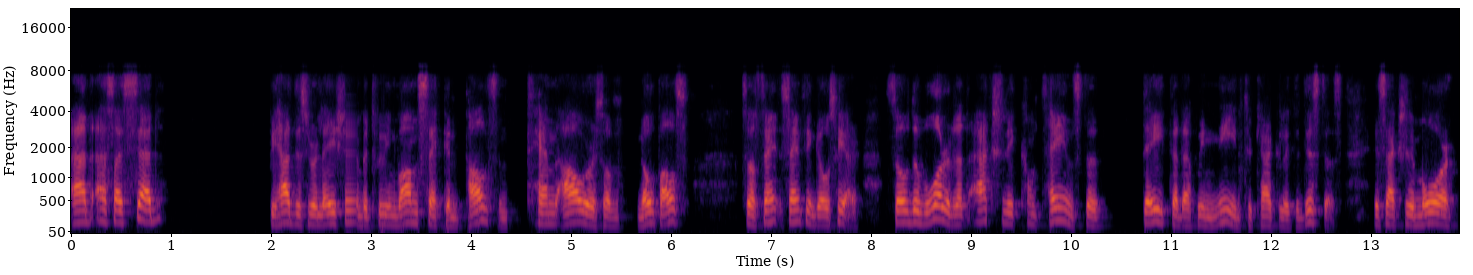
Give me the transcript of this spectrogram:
And as I said, we had this relation between one second pulse and 10 hours of no pulse. So th same thing goes here. So the water that actually contains the data that we need to calculate the distance is actually more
